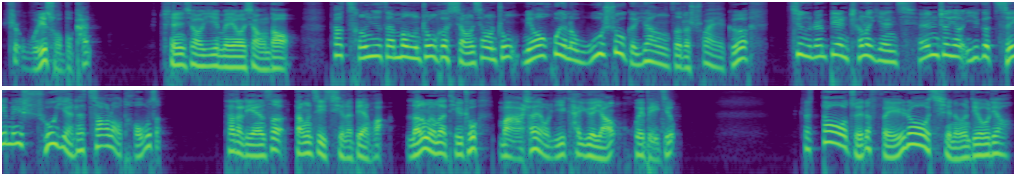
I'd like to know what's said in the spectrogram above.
是猥琐不堪。陈孝一没有想到，他曾经在梦中和想象中描绘了无数个样子的帅哥。竟然变成了眼前这样一个贼眉鼠眼的糟老头子，他的脸色当即起了变化，冷冷的提出马上要离开岳阳回北京。这到嘴的肥肉岂能丢掉？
